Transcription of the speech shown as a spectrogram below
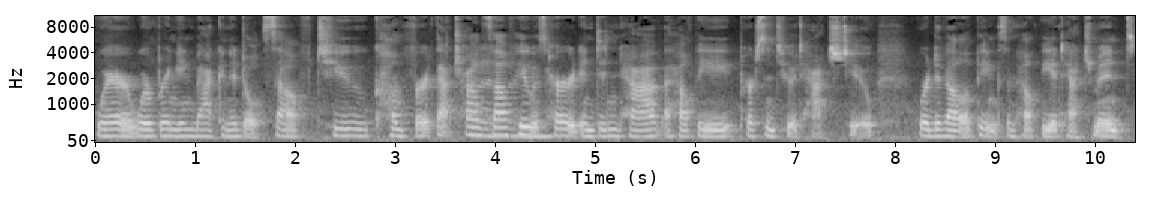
where we're bringing back an adult self to comfort that child self who was hurt and didn't have a healthy person to attach to. We're developing some healthy attachment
